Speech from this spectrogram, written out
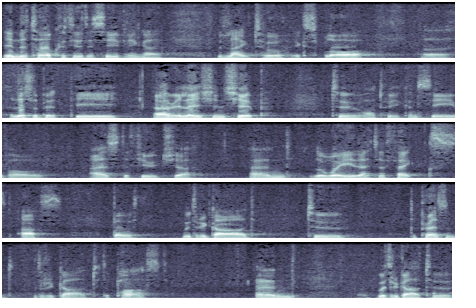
in the talk with you this evening, I would like to explore uh, a little bit the our relationship to what we conceive of as the future and the way that affects us, both with regard to the present, with regard to the past, and with regard to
